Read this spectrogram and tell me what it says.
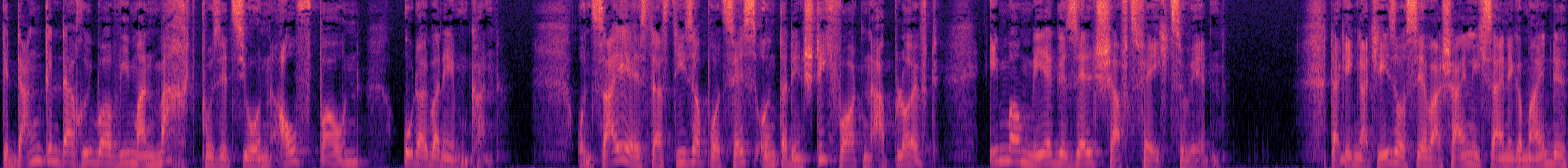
Gedanken darüber, wie man Machtpositionen aufbauen oder übernehmen kann. Und sei es, dass dieser Prozess unter den Stichworten abläuft, immer mehr gesellschaftsfähig zu werden. Dagegen hat Jesus sehr wahrscheinlich seine Gemeinde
